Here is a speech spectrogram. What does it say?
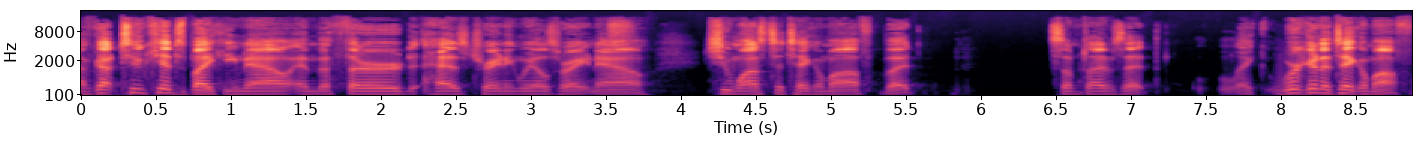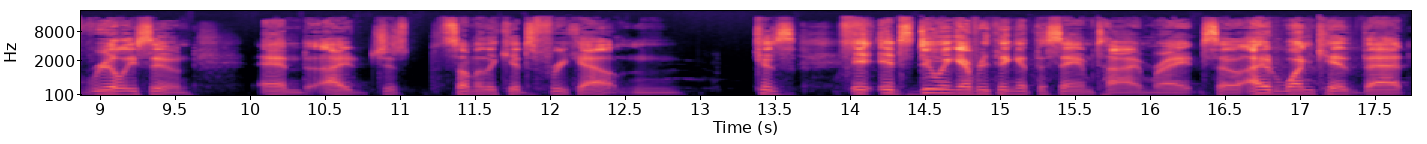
I've got two kids biking now, and the third has training wheels right now. She wants to take them off, but sometimes that like we're gonna take them off really soon, and I just some of the kids freak out and because it, it's doing everything at the same time, right? So I had one kid that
